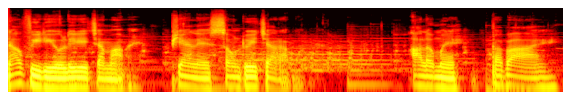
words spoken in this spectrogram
နောက်ဗီဒီယိုလေးတွေကြမှာပဲပြန်လဲဆုံတွေ့ကြတာပေါ့အားလုံးပဲ bye bye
